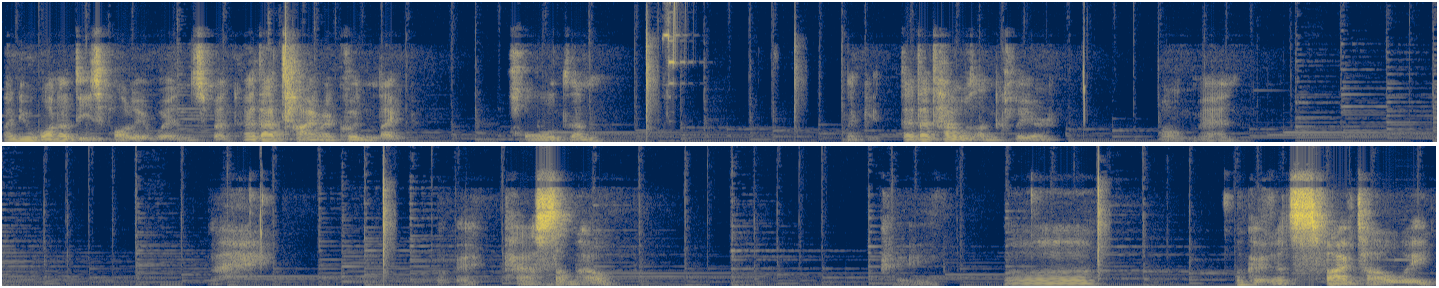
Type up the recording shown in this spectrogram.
I knew one of these probably wins, but at that time I couldn't like hold them. Like at that time was unclear. Oh man. Okay, pass somehow. Okay. Uh. Okay, that's five tile wait.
